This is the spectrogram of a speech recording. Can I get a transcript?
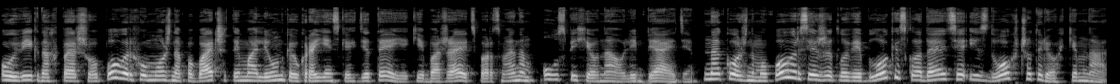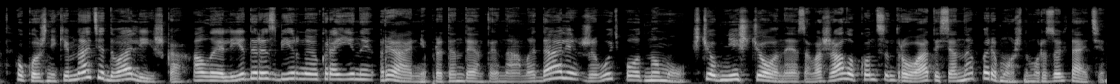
У вікнах першого поверху можна побачити малюнки українських дітей, які бажають спортсменам успіхів на Олімпіаді. На кожному поверсі житлові блоки складаються із двох-чотирьох кімнат. У кожній кімнаті два ліжка, але лідери збірної України, реальні претенденти на медалі, живуть по одному, щоб ніщо не заважало концентруватися на переможному результаті.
